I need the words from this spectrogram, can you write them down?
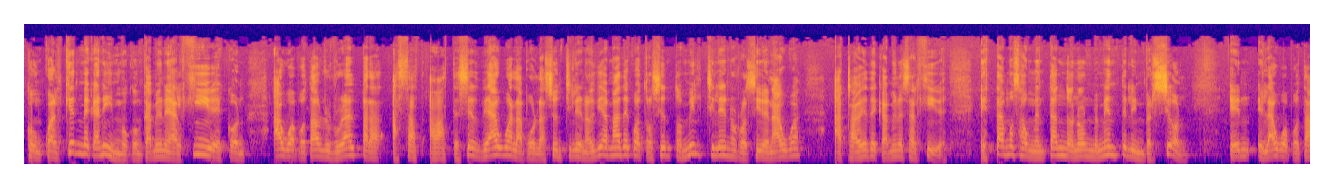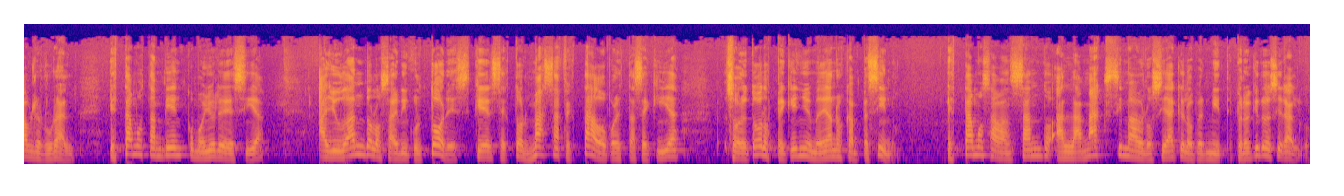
con cualquier mecanismo, con camiones aljibes, con agua potable rural para abastecer de agua a la población chilena. Hoy día más de 400.000 chilenos reciben agua a través de camiones aljibes. Estamos aumentando enormemente la inversión en el agua potable rural. Estamos también, como yo le decía, ayudando a los agricultores, que es el sector más afectado por esta sequía, sobre todo los pequeños y medianos campesinos. Estamos avanzando a la máxima velocidad que lo permite. Pero quiero decir algo.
